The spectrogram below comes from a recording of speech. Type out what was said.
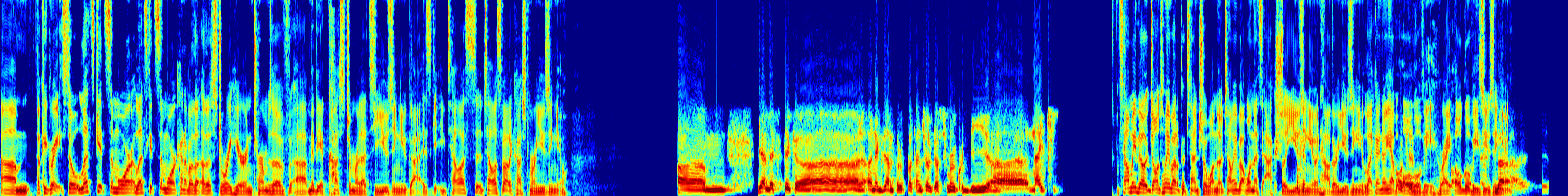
Um, okay, great. So let's get some more. Let's get some more kind of other, other story here in terms of uh, maybe a customer that's using you guys. Tell us tell us about a customer using you. Um, yeah, let's take a, a, an example. A potential customer could be uh, Nike. Tell me though, don't tell me about a potential one though. Tell me about one that's actually using okay. you and how they're using you. Like I know you have okay. Ogilvy, right? Ogilvy's using uh, you.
